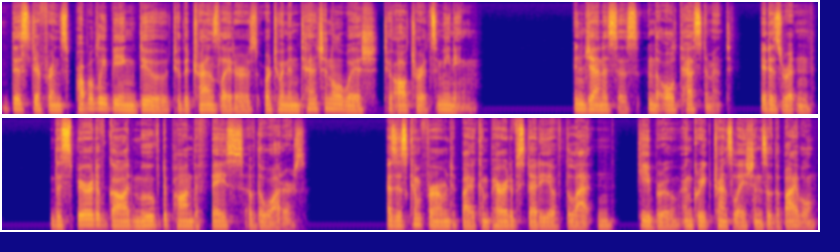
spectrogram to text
this difference probably being due to the translators or to an intentional wish to alter its meaning. In Genesis, in the Old Testament, it is written, The Spirit of God moved upon the face of the waters. As is confirmed by a comparative study of the Latin, Hebrew, and Greek translations of the Bible,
